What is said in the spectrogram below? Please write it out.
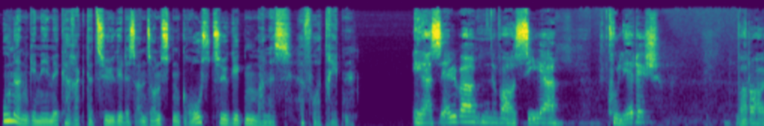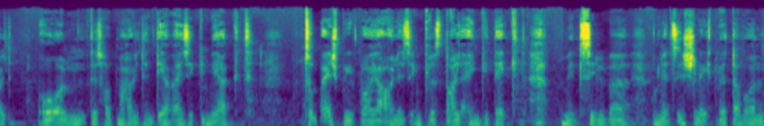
unangenehme Charakterzüge des ansonsten großzügigen Mannes hervortreten. Er selber war sehr cholerisch, war er halt. Und das hat man halt in der Weise gemerkt. Zum Beispiel war ja alles in Kristall eingedeckt mit Silber und jetzt ist schlecht Wetter geworden.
